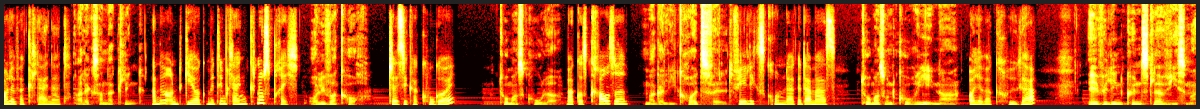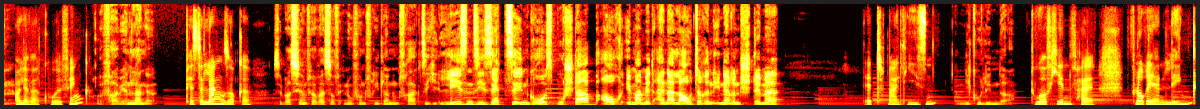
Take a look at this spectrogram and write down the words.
Oliver Kleinert, Alexander Klink. Anna und Georg mit dem kleinen Knusprig, Oliver Koch. Jessica Kogoy, Thomas Kohler. Markus Krause, Magali Kreuzfeld. Felix Kronlage-Dammers, Thomas und Corina. Oliver Krüger, Evelyn Künstler-Wiesmann. Oliver Kohlfink, Fabian Lange. Piste Langsocke, Sebastian verweist auf Enno von Friedland und fragt sich, lesen Sie Sätze in Großbuchstaben auch immer mit einer lauteren inneren Stimme? Detmar Liesen, Nico Linder. du auf jeden Fall, Florian Link,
